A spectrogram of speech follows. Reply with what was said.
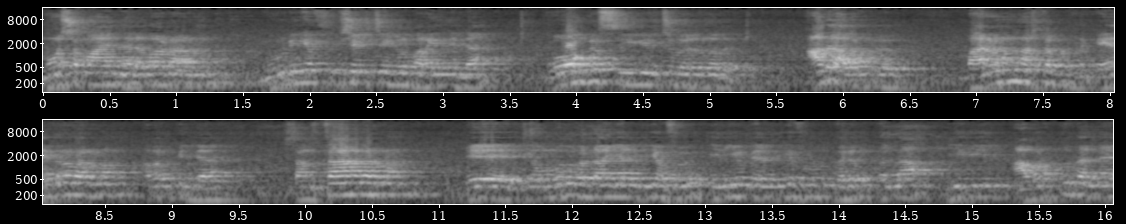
മോശമായ നിലപാടാണ് യു ഡി എഫ് വിശേഷിച്ച് ഞങ്ങൾ പറയുന്നില്ല. കോൺഗ്രസ് സ്വീകരിച്ചു വരുന്നത്. അത് അവർക്ക് ഭരണം നഷ്ടപ്പെട്ടു. കേന്ദ്ര ഭരണം അവർക്കില്ല. സംസ്ഥാന ഭരണം ഒമ്പത് കൊല്ലായി എൽ ഡി എഫ് ഇനിയും എൽ ഡി എഫ് വരും എന്ന രീതിയിൽ അവർക്ക് തന്നെ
